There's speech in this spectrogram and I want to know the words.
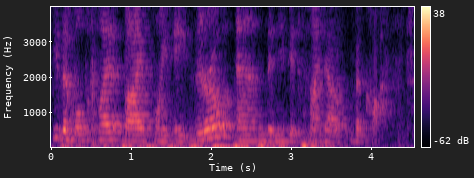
you then multiply it by 0.80, and then you get to find out the cost.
